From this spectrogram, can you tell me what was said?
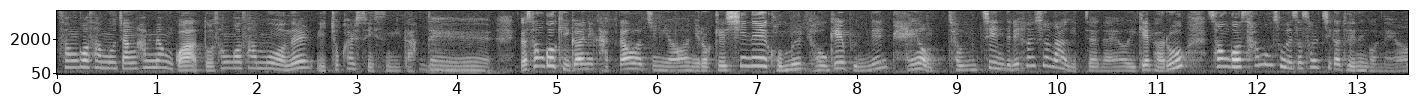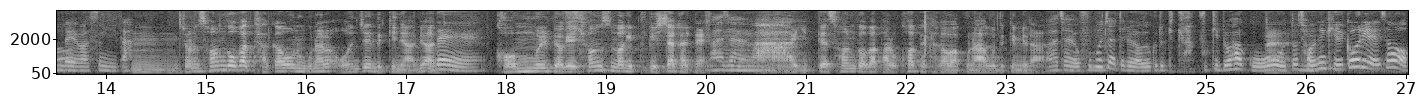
선거사무장 한 명과 또 선거사무원을 위촉할 수 있습니다. 네, 그러니까 선거 기간이 가까워지면 이렇게 시내 건물 벽에 붙는 대형 정치인들의 현수막 있잖아요. 이게 바로 선거사무소에서 설치가 되는 거네요. 네, 맞습니다. 음, 저는 선거가 다가오는구나를 언제 느끼냐면 네. 건물 벽에 현수막이 붙기 시작할 때 맞아요. 아, 이때 선거가 바로 코앞에 다가왔구나 하고 느낍니다. 맞아요. 후보자들의 얼굴이 이렇게 쫙 붙기도 하고 네. 또 저는 길거리에서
